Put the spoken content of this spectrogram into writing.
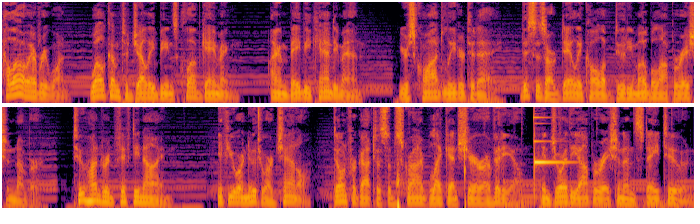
Hello everyone, welcome to Jelly Beans Club Gaming. I am Baby Candyman. Your squad leader today, this is our daily Call of Duty mobile operation number 259. If you are new to our channel, don't forget to subscribe like and share our video. Enjoy the operation and stay tuned.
